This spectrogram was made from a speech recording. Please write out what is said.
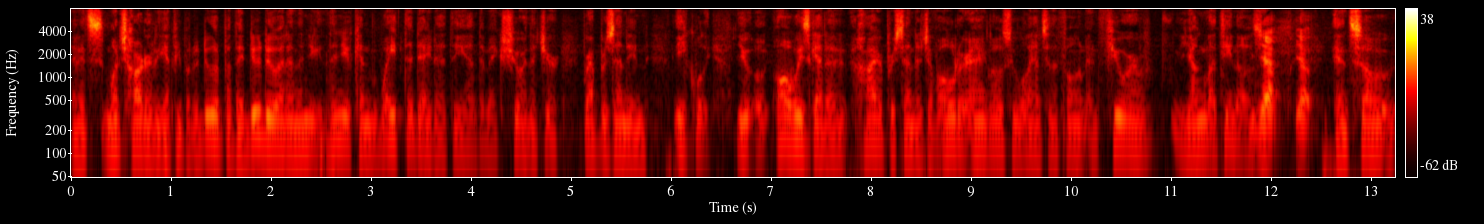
and it's much harder to get people to do it, but they do do it, and then you then you can weight the data at the end to make sure that you're representing equally. You always get a higher percentage of older Anglo's who will answer the phone and fewer young Latinos. yep, yep. And so,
